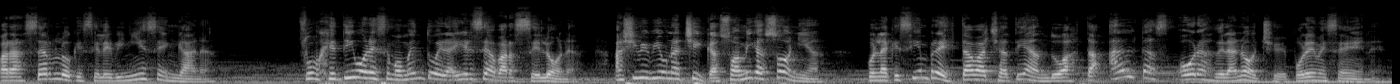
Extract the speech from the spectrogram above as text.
para hacer lo que se le viniese en gana. Su objetivo en ese momento era irse a Barcelona. Allí vivía una chica, su amiga Sonia, con la que siempre estaba chateando hasta altas horas de la noche por MCN.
